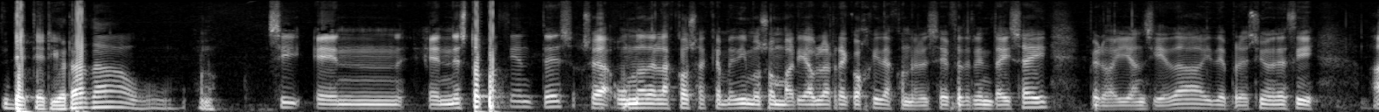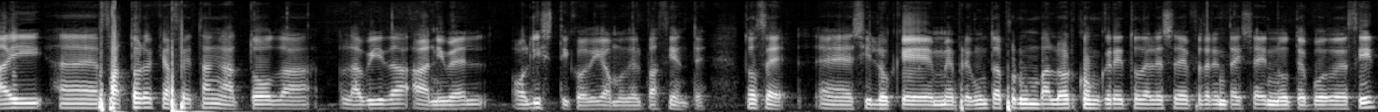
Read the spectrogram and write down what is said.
deteriorada o no. Sí, en, en, estos pacientes, o sea, una de las cosas que medimos son variables recogidas con el SF36, pero hay ansiedad y depresión, es decir, hay eh, factores que afectan a toda la vida a nivel holístico, digamos, del paciente. Entonces, eh, si lo que me preguntas por un valor concreto del SF36 no te puedo decir,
